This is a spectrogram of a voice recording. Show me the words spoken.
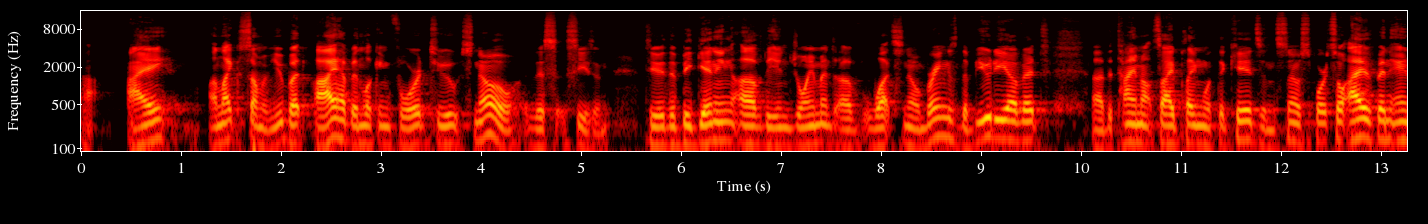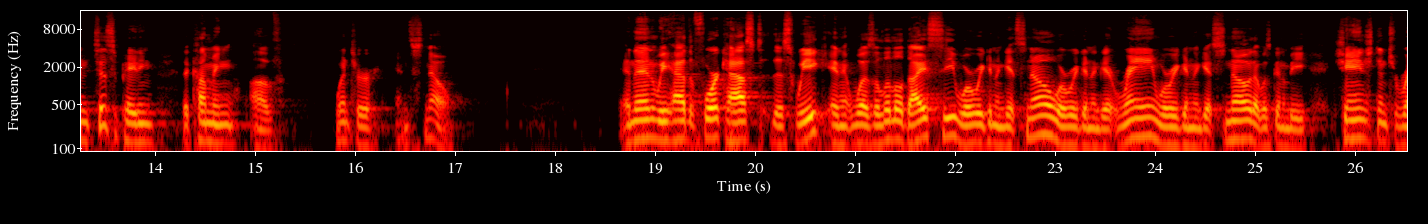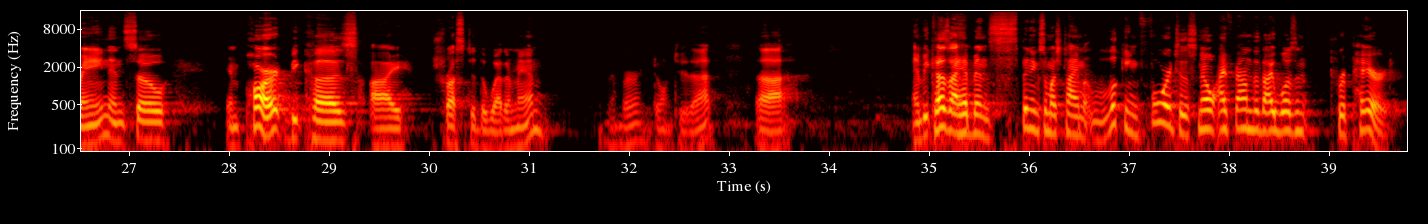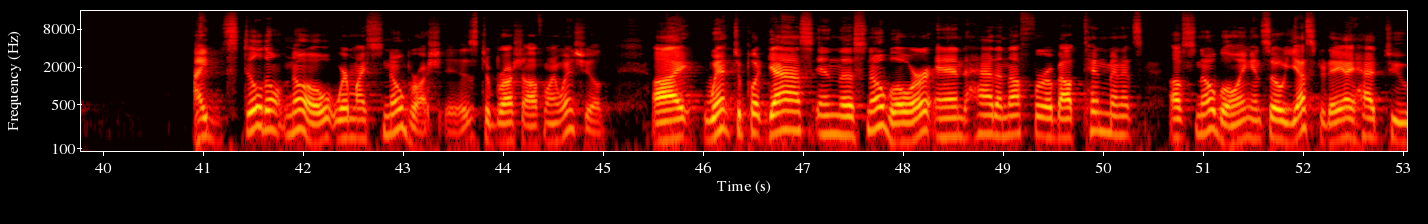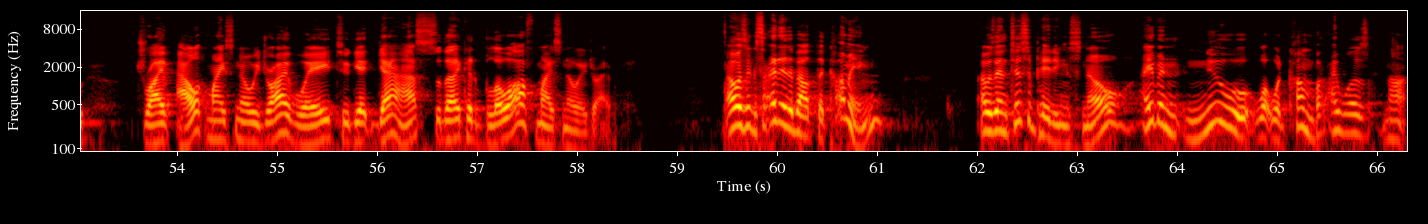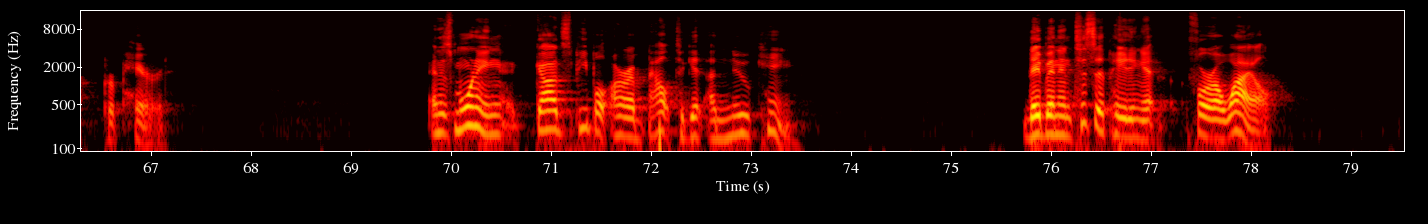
Uh, I, unlike some of you, but I have been looking forward to snow this season, to the beginning of the enjoyment of what snow brings, the beauty of it, uh, the time outside playing with the kids and snow sports. So I have been anticipating the coming of winter and snow. And then we had the forecast this week, and it was a little dicey. Were we going to get snow? Were we going to get rain? Were we going to get snow that was going to be changed into rain? And so, in part, because I trusted the weatherman, remember, don't do that. Uh, and because I had been spending so much time looking forward to the snow, I found that I wasn't prepared. I still don't know where my snow brush is to brush off my windshield. I went to put gas in the snowblower and had enough for about 10 minutes of snowblowing. And so yesterday I had to drive out my snowy driveway to get gas so that I could blow off my snowy driveway. I was excited about the coming. I was anticipating snow. I even knew what would come, but I was not prepared. And this morning, God's people are about to get a new king. They've been anticipating it for a while.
